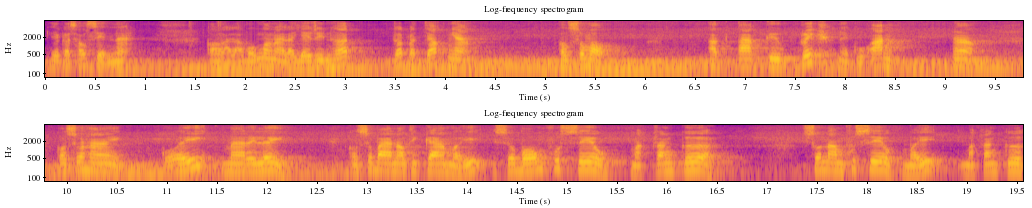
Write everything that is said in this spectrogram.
dây cái sáu xịn nè. Còn lại là bốn con này là dây rin hết. Rất là chắc nha. Con số 1 Acucric này của Anh. Ha. con số 2 của Ý Marily con số 3 Nautica Mỹ. Số 4 Fossil, mặt răng cưa. Số 5 Fossil Mỹ mặt răng cưa.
